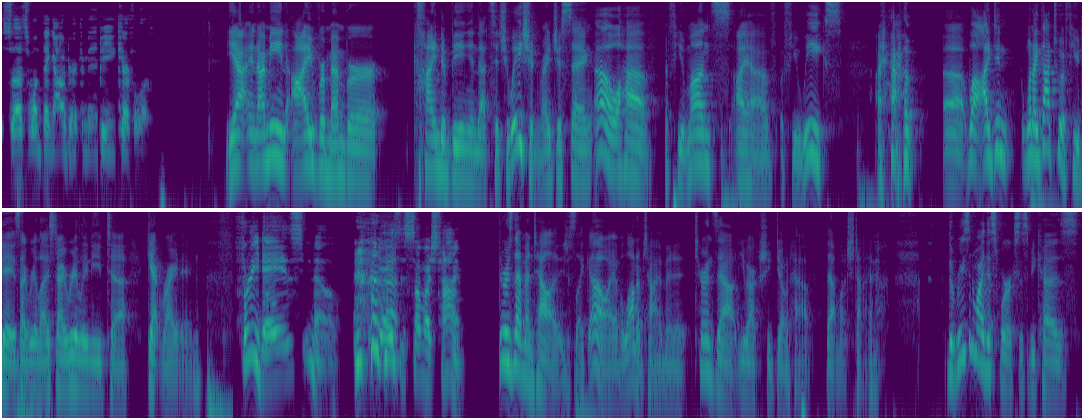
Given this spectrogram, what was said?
So that's one thing I would recommend being careful of. Yeah, and I mean, I remember kind of being in that situation, right? Just saying, "Oh, I'll have a few months, I have a few weeks, I have uh, well, I didn't. When I got to a few days, I realized I really need to get writing. Three days, you know, three days is so much time. There is that mentality, just like, oh, I have a lot of time, and it turns out you actually don't have that much time. The reason why this works is because,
